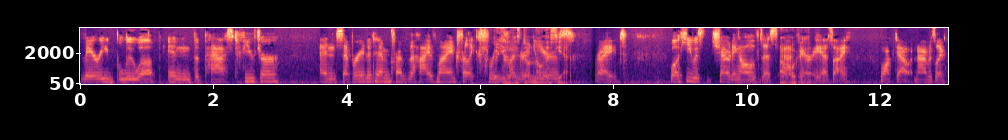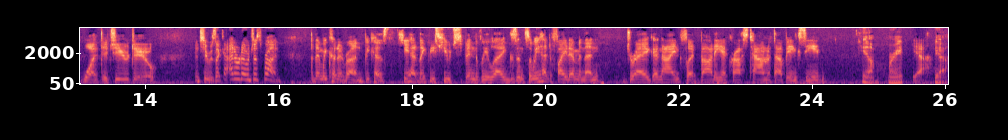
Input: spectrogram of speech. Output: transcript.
very blew up in the past future and separated him from the hive mind for like you guys 300 don't know years. this yet. Right. Well, he was shouting all of this Oh, at okay. Mary as I walked out, and I was like, "What did you do?" And she was like, "I don't know, just run." But then we couldn't run because he had like these huge spindly legs, and so we had to fight him and then drag a nine foot body across town without being seen. Him, right? Yeah. Yeah.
